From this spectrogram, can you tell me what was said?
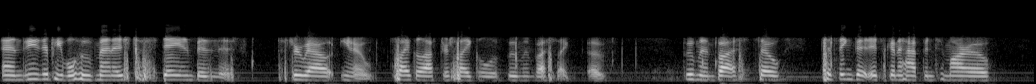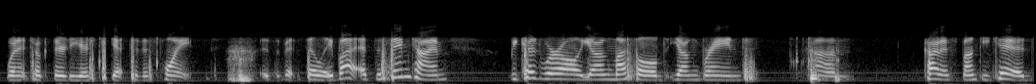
and these are people who've managed to stay in business throughout, you know, cycle after cycle of boom and bust, like of boom and bust. So to think that it's going to happen tomorrow, when it took 30 years to get to this point, hmm is a bit silly. But at the same time, because we're all young, muscled, young-brained, um, kind of spunky kids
